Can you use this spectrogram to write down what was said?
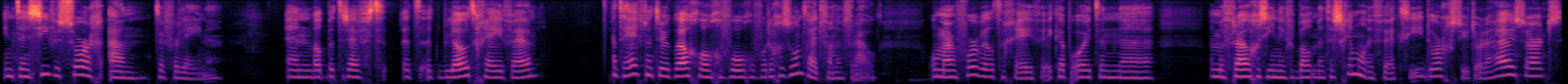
intensieve zorg aan te verlenen. En wat betreft het, het blootgeven, het heeft natuurlijk wel gewoon gevolgen voor de gezondheid van een vrouw. Om maar een voorbeeld te geven, ik heb ooit een, eh, een mevrouw gezien in verband met een schimmelinfectie, doorgestuurd door de huisarts.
